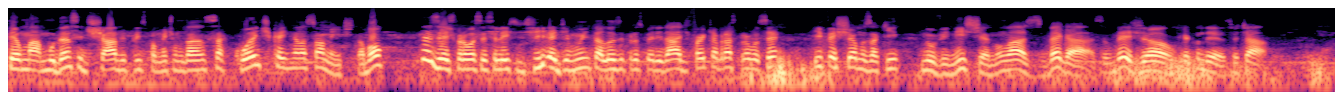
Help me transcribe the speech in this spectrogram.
ter uma mudança de chave, principalmente uma mudança quântica em relação à mente, tá bom? Desejo para você um excelente dia de muita luz e prosperidade. Forte abraço para você e fechamos aqui no Vinicius, no Las Vegas. Um beijão, fica com Deus, tchau, tchau.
